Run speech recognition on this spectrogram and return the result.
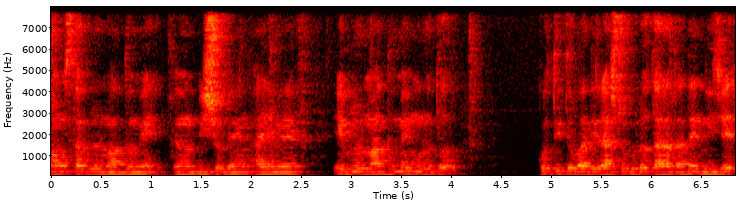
সংস্থাগুলোর মাধ্যমে যেমন বিশ্ব ব্যাংক আইএমএফ এগুলোর মাধ্যমে মূলত কর্তৃত্ববাদী রাষ্ট্রগুলো, তারা তাদের নিজের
